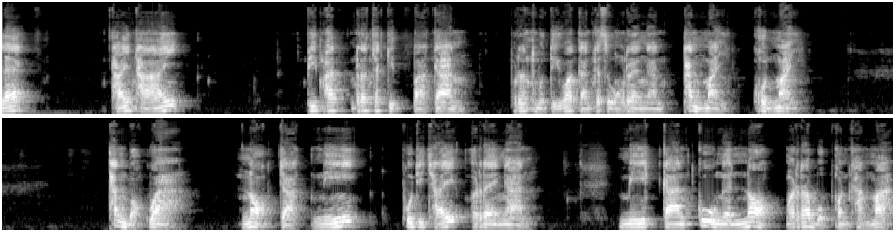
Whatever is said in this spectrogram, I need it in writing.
และท้ายๆ พิพัฒน์รัชกิจปาการรัฐมนตรีว่าการกระทรวงแรงงานท่านใหม่ คนใหม่ ท่านบอกว่า นอกจากนี้ผู้ที่ใช้แรงงาน มีการกู้เงินนอกระบบค่อนข้างมาก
